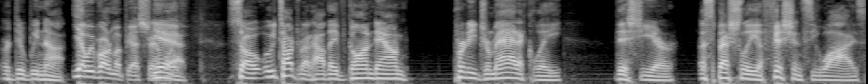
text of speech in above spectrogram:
or did we not? Yeah, we brought him up yesterday. Yeah. So we talked about how they've gone down pretty dramatically this year, especially efficiency wise.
